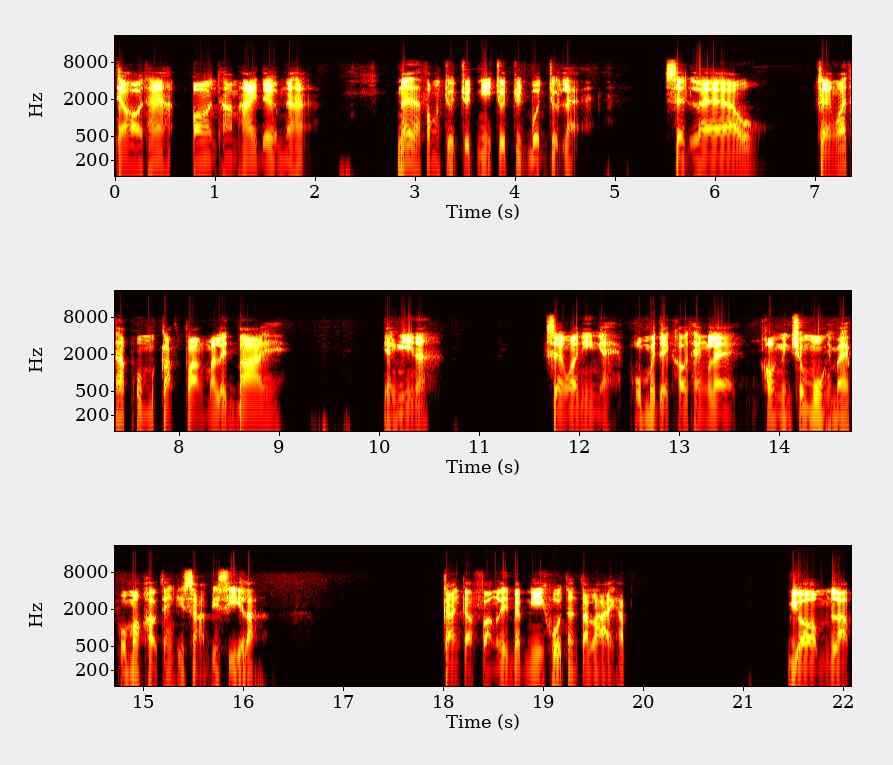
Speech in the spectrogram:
แถวออนไทม์ออนไทม์ไฮเดิมนะฮะน่าจะสองจุดจุดนี้จุดจุดบนจุดแหละ เสร็จแล้ว แสดงว่าถ้าผมกลับฝั่งมาเล่นบาย อย่างนี้นะ แสดงว่านี่ไง ผมไม่ได้เข้าแท่งแรกของหนึ่งชั่วโมงเห็นไหมผมมาเข้าแท่งที่สามที่สี่ละการกลับฝั่งเล่นแบบนี้โคตรอันตรายครับ ยอมรับ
